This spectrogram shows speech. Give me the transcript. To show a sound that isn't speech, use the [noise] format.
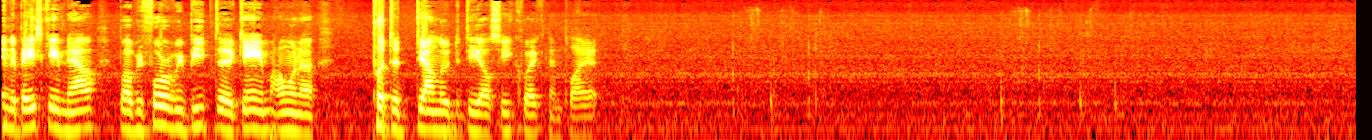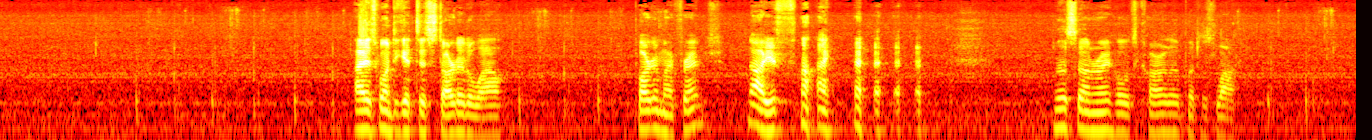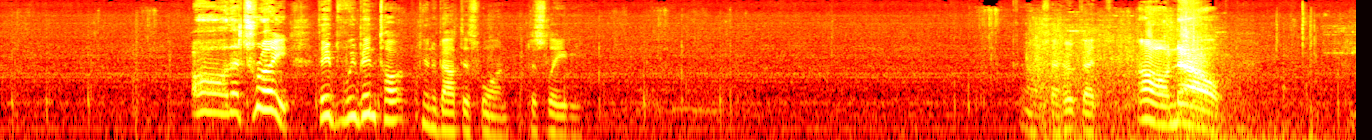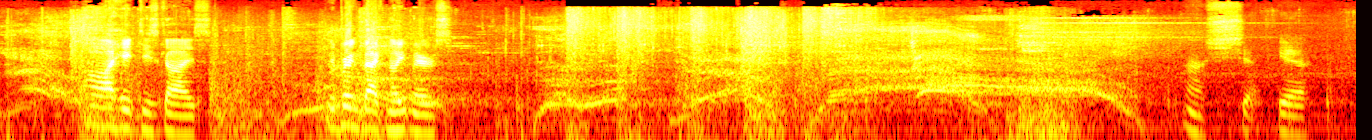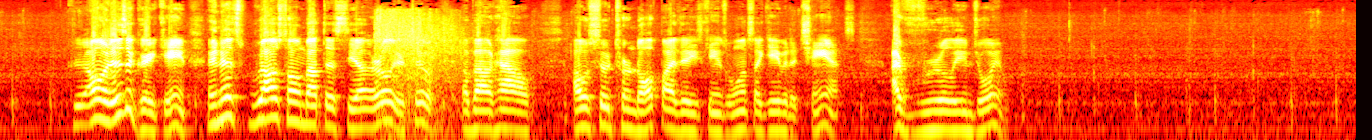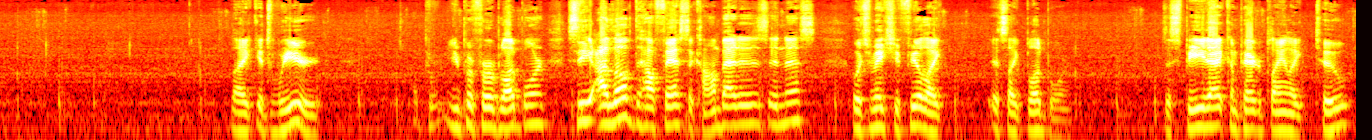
in the base game now, but before we beat the game, I want to put the download the DLC quick, then play it. I just want to get this started a while. Pardon my French? No, you're [laughs] fine. [laughs] Melissa on right holds Karla, but is locked. Oh, that's right. They we've been talking about this one, this lady. Gosh, I hope that. Oh no! Oh, I hate these guys. They bring back nightmares. Oh shit! Yeah. Oh, it is a great game, and it's. I was talking about this the, uh, earlier too about how I was so turned off by these games. Once I gave it a chance, I really enjoy them. Like it's weird. You prefer Bloodborne? See, I loved how fast the combat is in this, which makes you feel like it's like Bloodborne. The speed at compared to playing like two.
